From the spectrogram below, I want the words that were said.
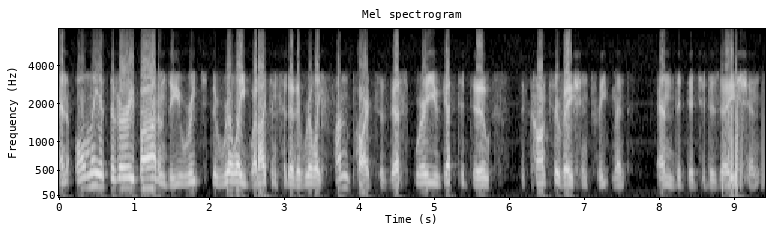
and only at the very bottom do you reach the really, what I consider the really fun parts of this, where you get to do the conservation treatment and the digitization,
